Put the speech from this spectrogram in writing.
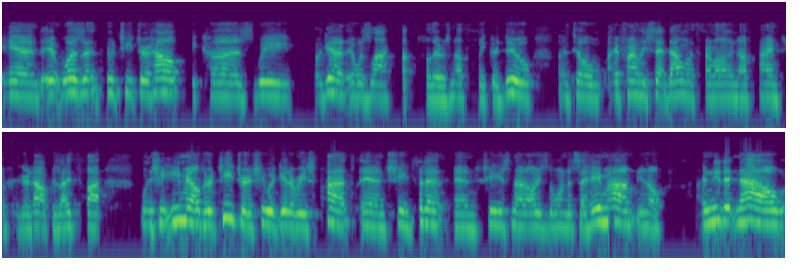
And it wasn't through teacher help because we, again, it was locked up. So there was nothing we could do until I finally sat down with her long enough time to figure it out because I thought when she emailed her teacher, she would get a response, and she didn't. And she's not always the one to say, "Hey, mom, you know, I need it now,"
